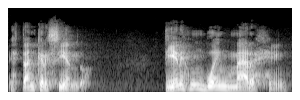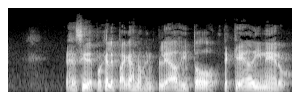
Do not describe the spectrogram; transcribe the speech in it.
están creciendo, tienes un buen margen, es decir, después que le pagas los empleados y todo, te queda dinero.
